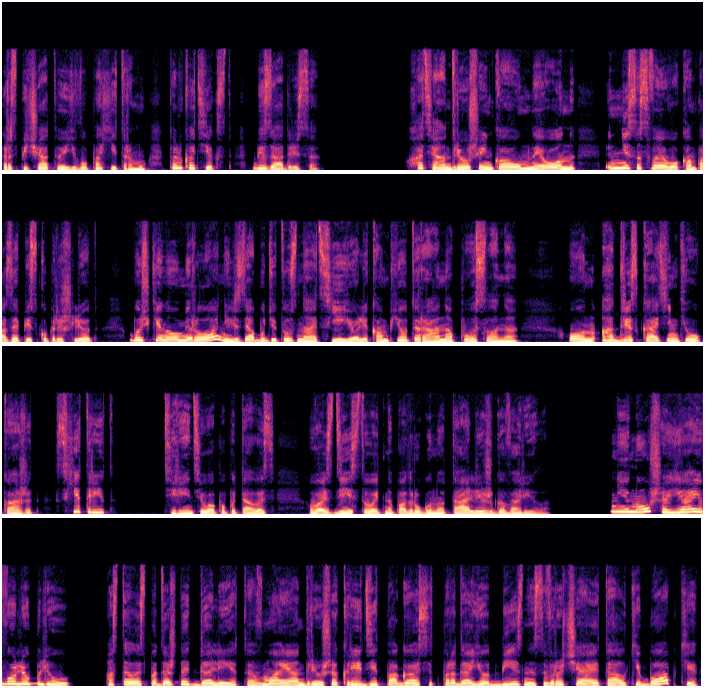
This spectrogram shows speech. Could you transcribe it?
распечатаю его по-хитрому, только текст, без адреса. Хотя Андрюшенька умный, он не со своего компа записку пришлет. Бочкина умерла, нельзя будет узнать, с ее ли компьютера она послана. Он адрес Катеньки укажет, схитрит. Терентьева попыталась воздействовать на подругу, но та лишь говорила. «Нинуша, я его люблю. Осталось подождать до лета. В мае Андрюша кредит погасит, продает бизнес, вручает Алке бабки,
